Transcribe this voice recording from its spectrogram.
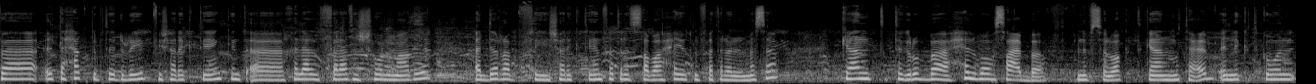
فالتحقت بتدريب في شركتين. كنت آه، خلال الثلاث شهور الماضية أتدرب في شركتين فترة الصباحية والفترة المساء. كانت تجربة حلوة وصعبة. في نفس الوقت كان متعب إنك تكون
